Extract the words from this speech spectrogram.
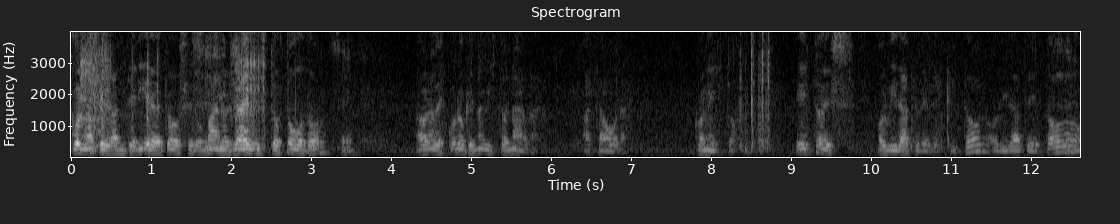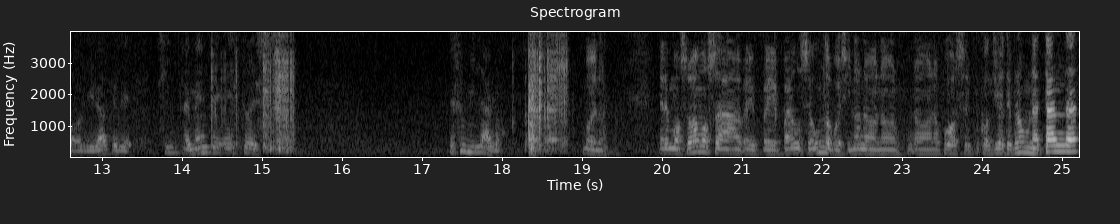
con la pedantería de todo ser humano, ya he visto todo, ahora descubro que no he visto nada hasta ahora con esto. Esto es, olvídate del escritor, olvídate de todo, olvídate de... Simplemente esto es... Es un milagro. Bueno, Hermoso, vamos a eh, parar un segundo porque si no, no, no, no, puedo continuar. Te ponemos una tanda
